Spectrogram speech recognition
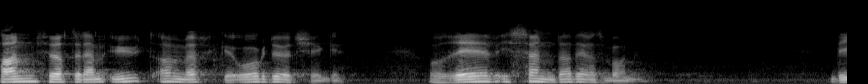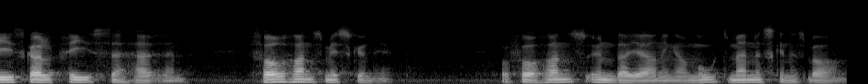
Han førte dem ut av mørke og dødsskygge og rev i sønder deres bånd. De skal prise Herren for Hans miskunnhet og for Hans undergjerninger mot menneskenes barn.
